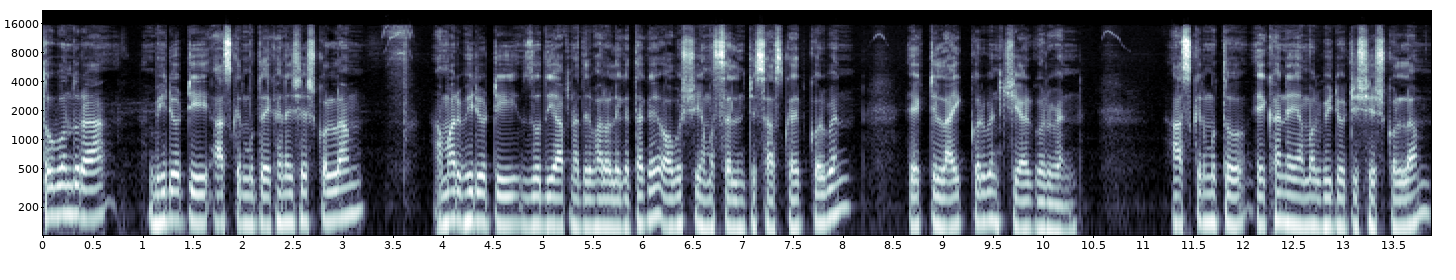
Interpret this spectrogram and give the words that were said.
তো বন্ধুরা, ভিডিওটি আজকের মতো এখানে শেষ করলাম। আমার ভিডিওটি যদি আপনাদের ভালো লেগে থাকে, অবশ্যই আমার চ্যানেলটি সাবস্ক্রাইব করবেন। একটি লাইক করবেন শেয়ার করবেন। আজকের মতো এখানে আমার ভিডিওটি শেষ করলাম।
